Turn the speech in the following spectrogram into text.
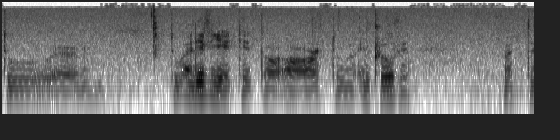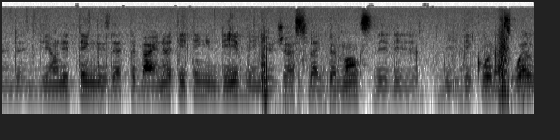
to um, to alleviate it or, or, to improve it. But the, the, only thing is that by not eating in the evening, you just like the monks, they, they, they, could as well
